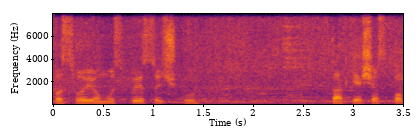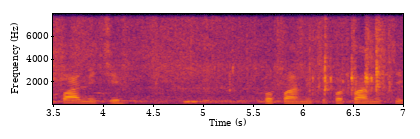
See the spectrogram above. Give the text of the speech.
По своєму списочку. Так, я зараз по пам'яті. По пам'яті, по пам'яті.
